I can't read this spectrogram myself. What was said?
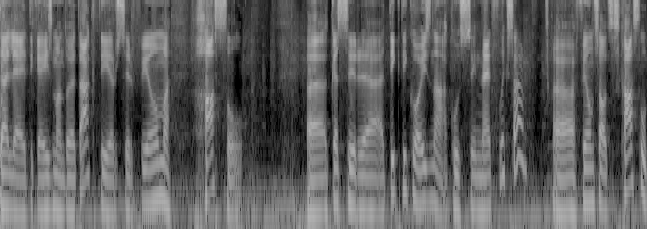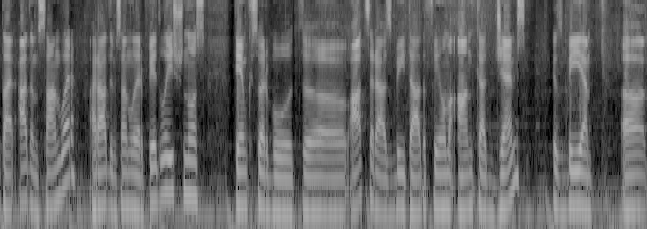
daļēji tikai izmantojot aktierus, ir filma Hustle, uh, kas ir uh, tik, tikko iznākusi Netflixā. Uh, filma saucas Hustle, tā ir Adams Sandlera ar Adamu Sandlera piedalīšanos. Tiem, kas varbūt uh, atcerās, bija tāda filma Uncut Gems, kas bija uh,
